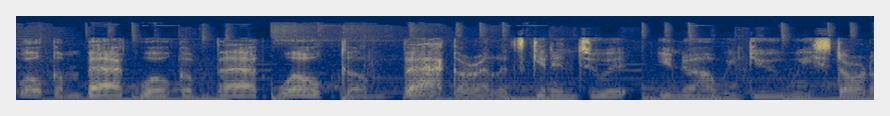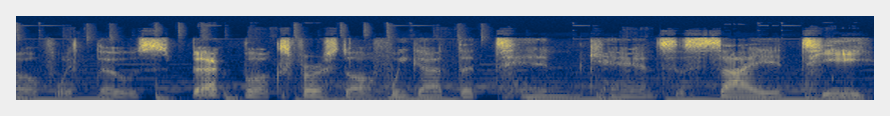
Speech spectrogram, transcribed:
Welcome back, welcome back, welcome back. All right, let's get into it. You know how we do. We start off with those spec books. First off, we got the Tin Can Society.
